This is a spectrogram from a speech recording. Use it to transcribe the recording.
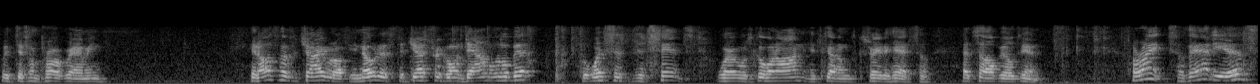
with different programming. It also has a gyro. If you notice the gesture going down a little bit, but once it, sensed where it was going on, it's got them straight ahead. So that's all built in. Alright, so that is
